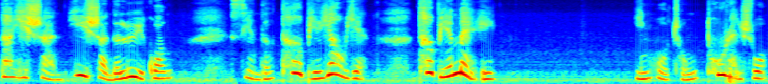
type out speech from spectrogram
那一闪一闪的绿光，显得特别耀眼，特别美。萤火虫突然说。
